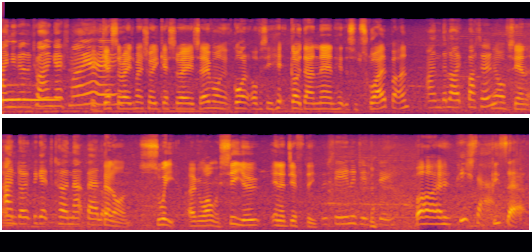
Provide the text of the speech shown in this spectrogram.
And you're going to try and guess my age. Yeah, guess her age, make sure you guess her age. So everyone go on, obviously hit go down there and hit the subscribe button. And the like button. Yeah, obviously and, and and don't forget to turn that bell on. bell on. Sweet, everyone. We'll see you in a jiffy. We'll see you in a jiffy. Bye. Peace out. Peace out.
